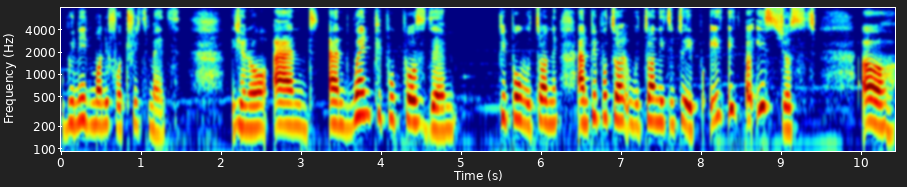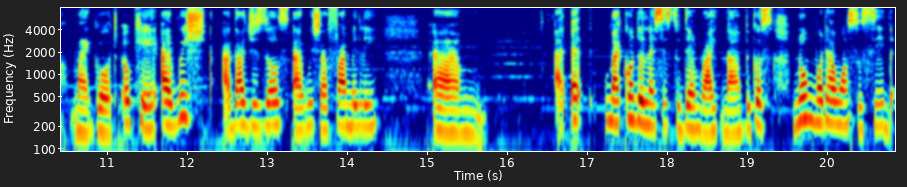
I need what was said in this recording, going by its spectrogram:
we need money for treatment you know? And and when people post them people will turn it and people turn will turn it into a it, it it's just oh my god. Okay i wish ada jesus i wish our family um I, I, my condolences to them right now because no mother wants to see the,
